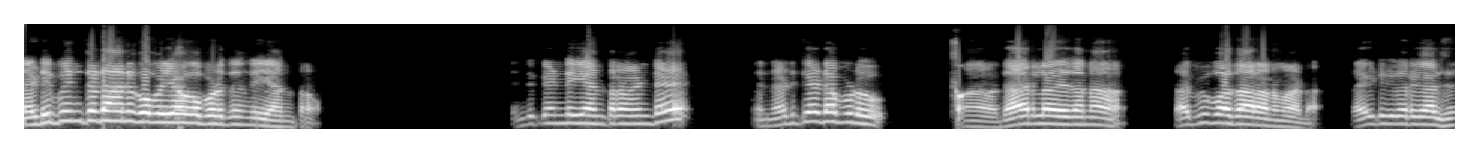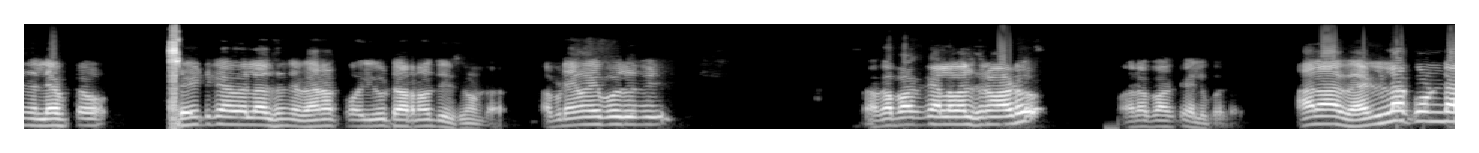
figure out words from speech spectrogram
నడిపించడానికి ఉపయోగపడుతుంది యంత్రం. ఎందుకండి ఈ యంత్రం అంటే నడిచేటప్పుడు దారిలో ఏదైనా తప్పిపోతారనమాట రైట్కి తిరగాల్సింది లెఫ్ట్ స్ట్రైట్గా వెళ్ళాల్సింది వెనక్కు యూ టర్న్ తీసుకుంటారు. అప్పుడు ఏమైపోతుంది ఒక పక్క వెళ్ళవలసిన వాడు మరో పక్క వెళ్ళిపోతాడు. అలా వెళ్ళకుండా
